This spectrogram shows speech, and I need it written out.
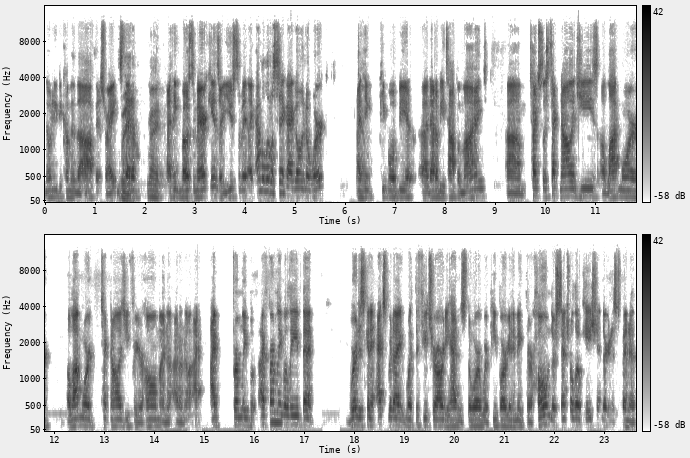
no need to come into the office right instead Right. of Right. I think most Americans are used to it. Like I'm a little sick, I go into work. I think people will be uh, that'll be top of mind. Um, touchless technologies, a lot more, a lot more technology for your home. I know, I don't know. I, I firmly, I firmly believe that we're just going to expedite what the future already had in store, where people are going to make their home their central location. They're going to spend a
